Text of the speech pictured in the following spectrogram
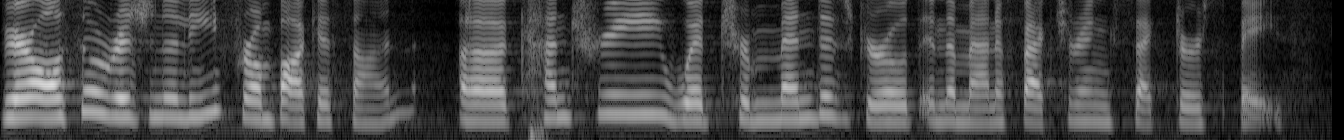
We're also originally from Pakistan, a country with tremendous growth in the manufacturing sector space.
